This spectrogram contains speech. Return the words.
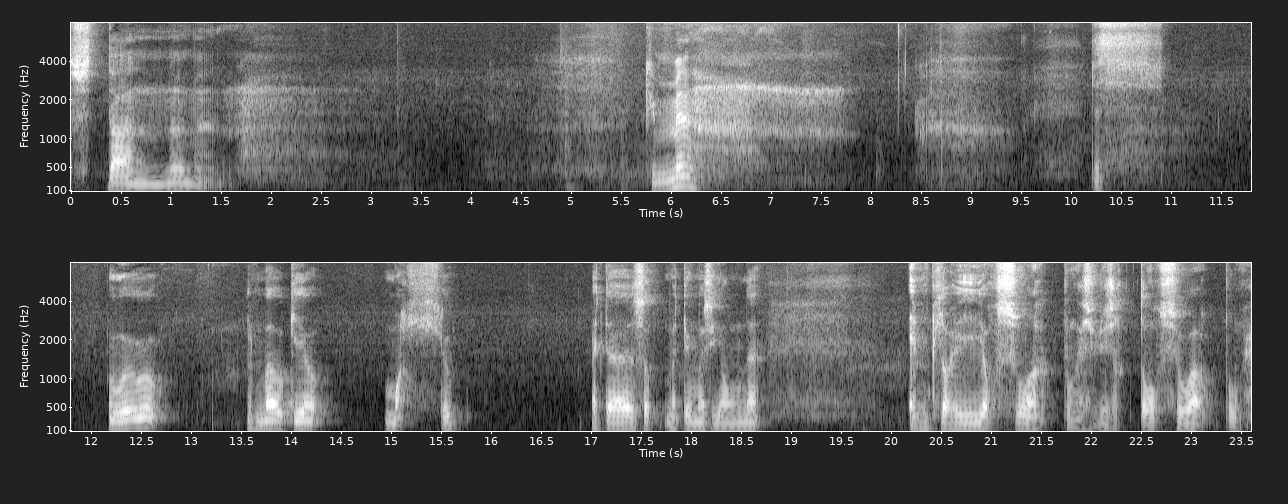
таалаллисариорлуит эм Stanne, man. Kimme. Das уу иммаукиу марлу атаасеқ матумасиорна employee-орсуарпунга сулисарторсуарпунга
